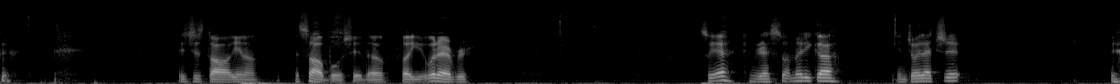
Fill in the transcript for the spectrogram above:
it's just all you know. It's all bullshit though. Fuck you, whatever. So yeah, congrats to America. Enjoy that shit.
